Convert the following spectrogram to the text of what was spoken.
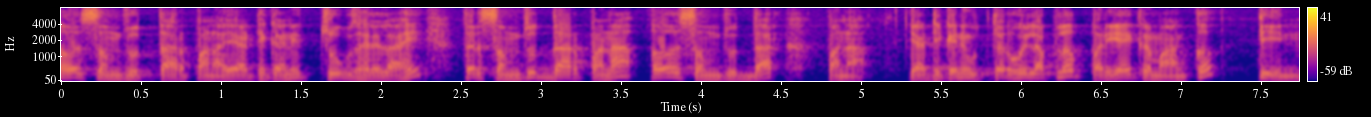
असमजूतदारपणा. या ठिकाणी चूक झालेला आहे. तर समजूतदारपणा असमजूतदारपणा. या ठिकाणी उत्तर होईल आपलं पर्याय क्रमांक तीन.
